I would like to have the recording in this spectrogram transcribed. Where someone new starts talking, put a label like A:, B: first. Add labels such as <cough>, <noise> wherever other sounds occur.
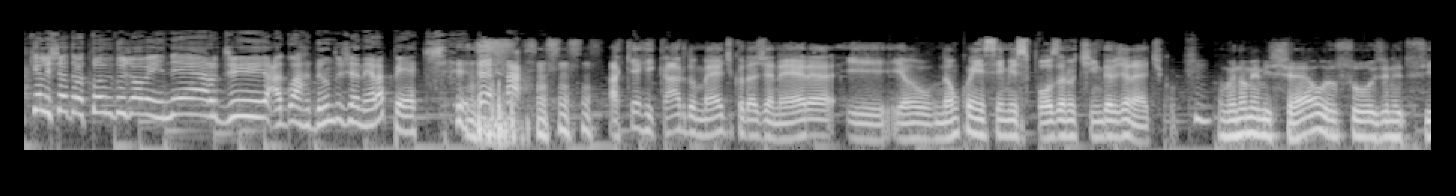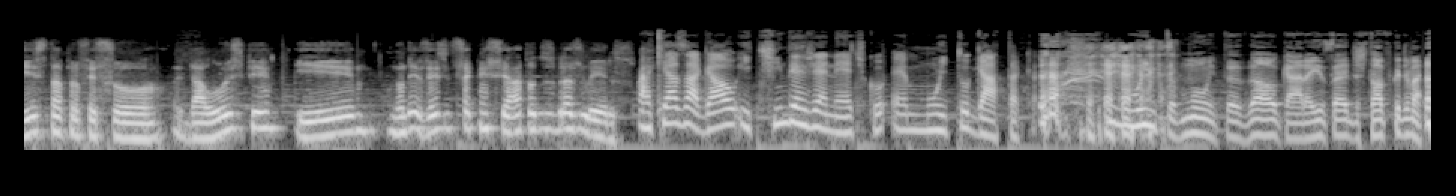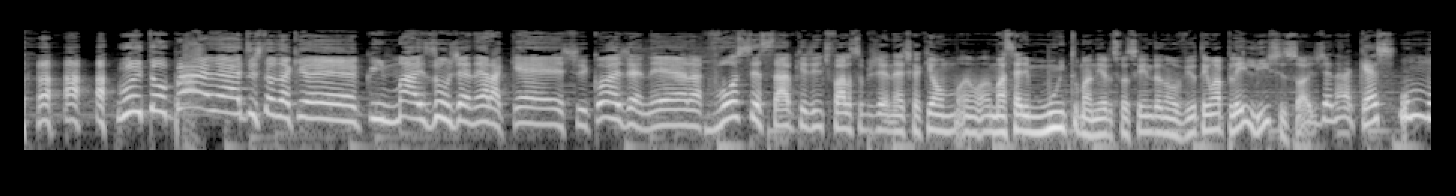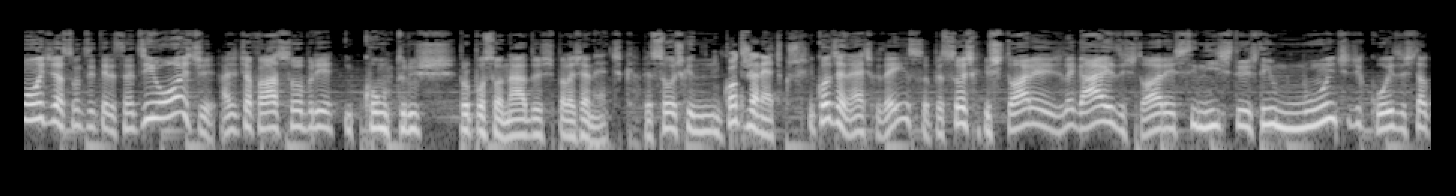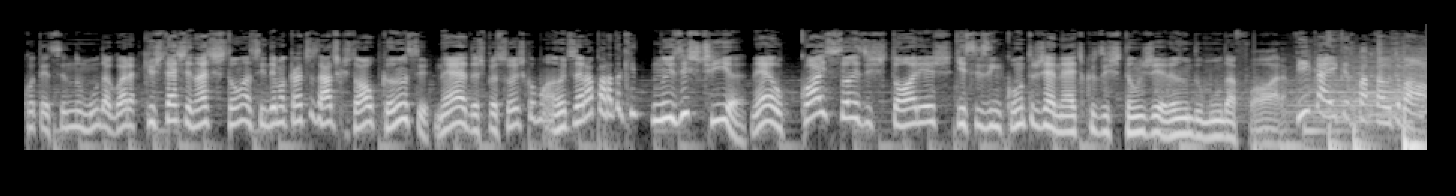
A: Aqui é Alexandre Antônio do Jovem Nerd, aguardando o Genera Pet. <laughs>
B: Aqui é Ricardo, médico da Genera, e eu não conheci minha esposa no Tinder genético.
C: Meu nome é Michel, eu sou geneticista, professor da USP e no desejo de sequenciar todos os brasileiros.
D: Aqui é Azagal e Tinder genético é muito gata, cara. <laughs>
A: muito, muito. Não, cara, isso é distópico demais. <laughs> muito bem, nerds! Estamos aqui é, em mais um Genera Cast com a Genera. Você sabe que a gente fala sobre genética aqui, é uma, uma série muito maneira. Se você ainda não ouviu, tem uma playlist só de Genera Cast, um monte de assuntos interessantes. E hoje a gente vai falar sobre encontros proporcionados pela genética. Pessoas que.
D: Encontros genéticos.
A: Encontros genéticos, é isso. Pessoas, histórias legais, histórias sinistras. Tem um monte de coisas que estão acontecendo no mundo agora que os testes genéticos estão assim democratizados, que estão ao alcance, né, das pessoas como antes era uma parada que não existia, né? O, quais são as histórias que esses encontros genéticos estão gerando o mundo afora? Fica aí que esse papo tá muito bom.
